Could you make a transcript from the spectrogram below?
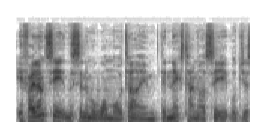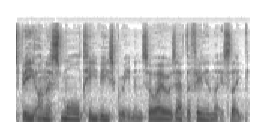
if I don't see it in the cinema one more time, the next time I'll see it will just be on a small TV screen, and so I always have the feeling that it's like.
